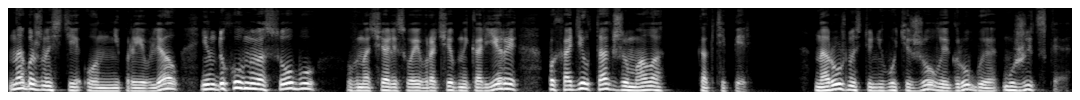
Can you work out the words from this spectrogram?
Набожности он не проявлял и на духовную особу в начале своей врачебной карьеры походил так же мало, как теперь. Наружность у него тяжелая, грубая, мужицкая.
